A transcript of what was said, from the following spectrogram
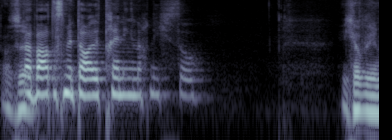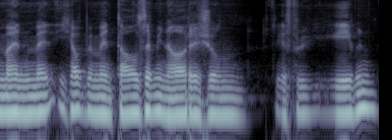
Also, da war das mentale Training noch nicht so. Ich habe in meinen, ich habe Mentalseminare schon sehr früh gegeben.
